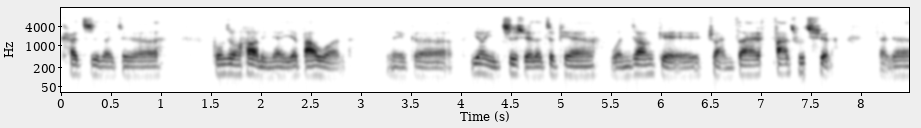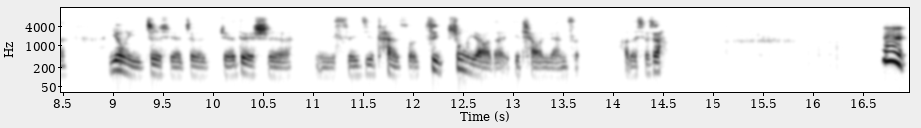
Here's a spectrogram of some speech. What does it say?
开智的这个公众号里面，也把我那个用以治学的这篇文章给转载发出去了。反正用以治学，这个绝对是你随机探索最重要的一条原则。好的，潇潇。嗯，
